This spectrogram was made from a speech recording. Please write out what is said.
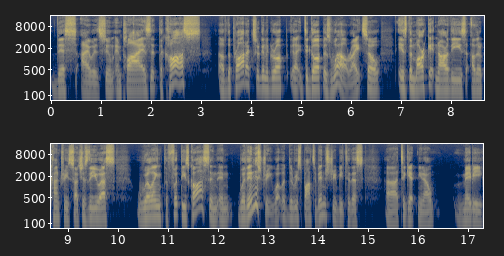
this, I would assume, implies that the costs of the products are going to grow up uh, to go up as well, right? So, is the market and are these other countries, such as the U.S., willing to foot these costs? And, and with industry, what would the response of industry be to this uh, to get, you know, maybe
